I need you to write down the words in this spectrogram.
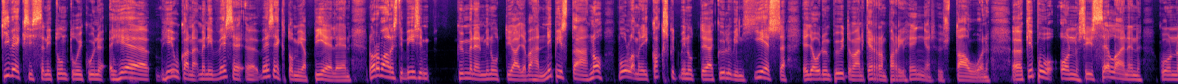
kiveksissäni tuntui kuin hie, hiukan meni vese, vesektomia pieleen. Normaalisti viisi 10 minuuttia ja vähän nipistää. No, mulla meni 20 minuuttia ja kylvin hiessä ja jouduin pyytämään kerran pari hengähdystauon. Kipu on siis sellainen, kun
